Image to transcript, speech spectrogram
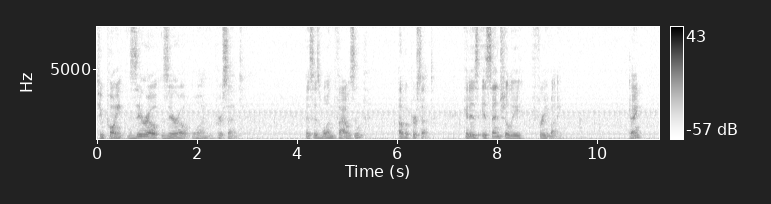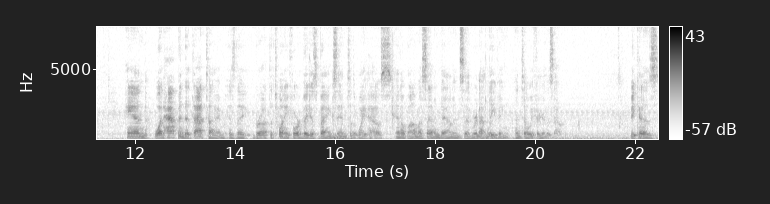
to 0.001%. This is one thousandth of a percent. It is essentially free money. Okay? And what happened at that time is they brought the 24 biggest banks into the White House, and Obama sat them down and said, We're not leaving until we figure this out. Because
